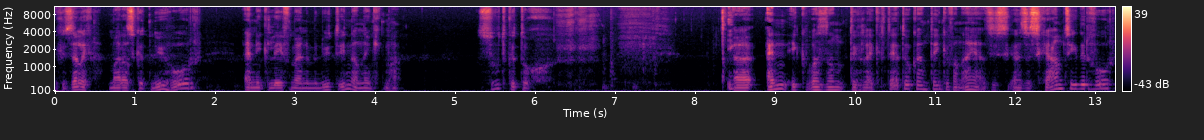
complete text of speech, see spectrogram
gezellig. Maar als ik het nu hoor en ik leef mij een minuut in, dan denk ik, maar zoet het toch? Ik- Eh, en ik was dan tegelijkertijd ook aan het denken van, ah ja, ze, en ze schaamt zich ervoor.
